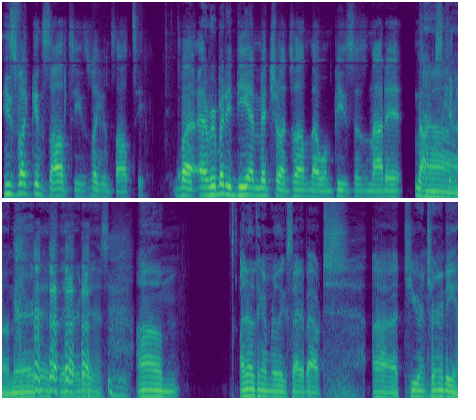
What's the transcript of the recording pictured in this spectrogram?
He's fucking salty. He's fucking salty. But everybody DM Mitchell and tell him that One Piece is not it. No, I'm just Oh, kidding. there it is. There it is. Um, another thing I'm really excited about. Uh, to your eternity.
